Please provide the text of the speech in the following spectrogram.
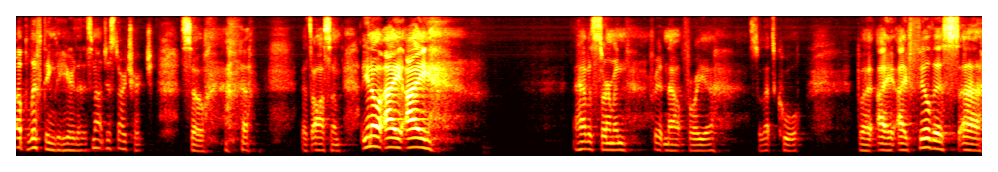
uplifting to hear that it's not just our church. So, that's awesome. You know, I, I I have a sermon written out for you, so that's cool. But I, I feel this. Uh,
